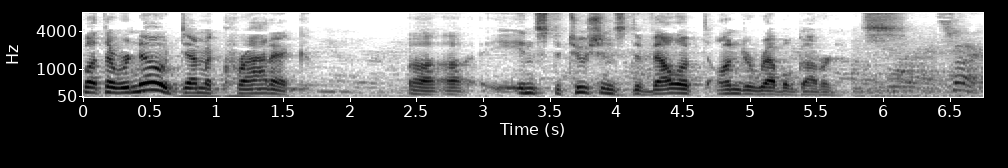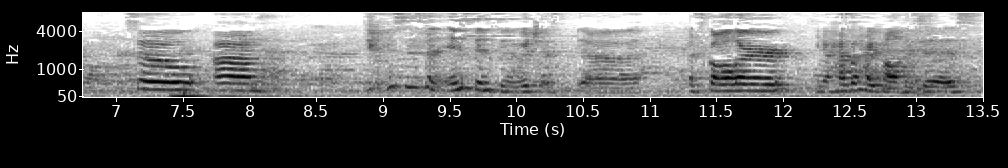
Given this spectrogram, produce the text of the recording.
but there were no democratic uh, uh, institutions developed under rebel governance. Sure. So um, this is an instance in which a, uh, a scholar, you know, has a hypothesis,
